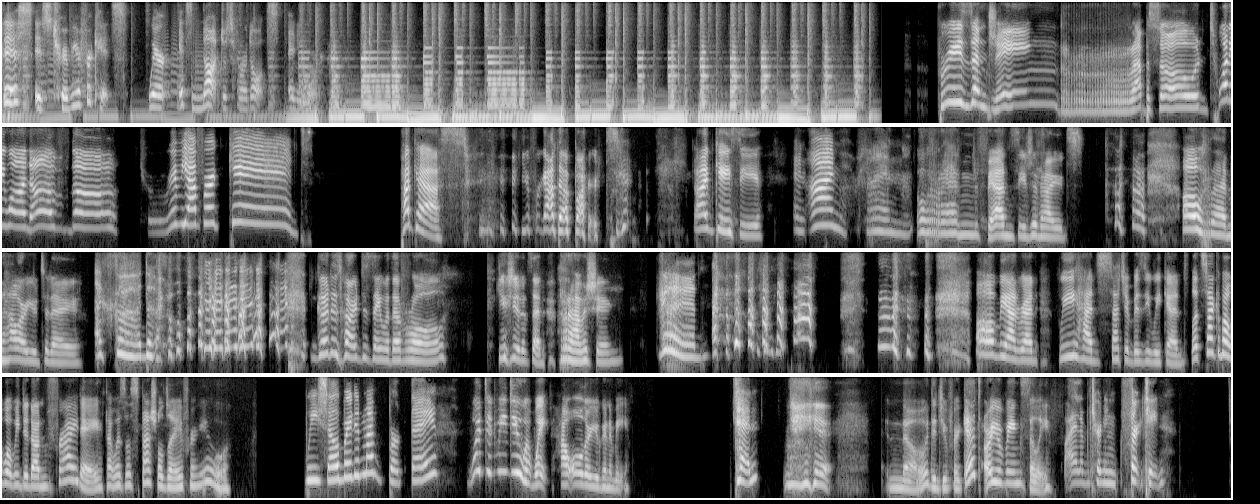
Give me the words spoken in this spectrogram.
This is Trivia for Kids, where it's not just for adults anymore. Presenting episode 21 of the Trivia for Kids! podcast. you forgot that part. I'm Casey. And I'm Ren. Oh, Ren, fancy tonight. oh, Ren, how are you today? A good. Good is hard to say with a roll. You should have said ravishing. Good. oh man, Red, we had such a busy weekend. Let's talk about what we did on Friday. That was a special day for you. We celebrated my birthday. What did we do? Wait, how old are you going to be? 10. no, did you forget or you're being silly? I'm turning 13.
